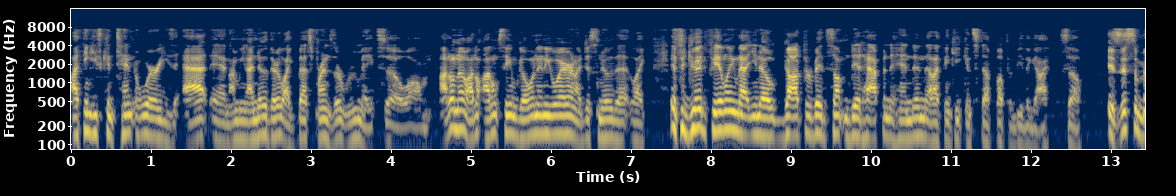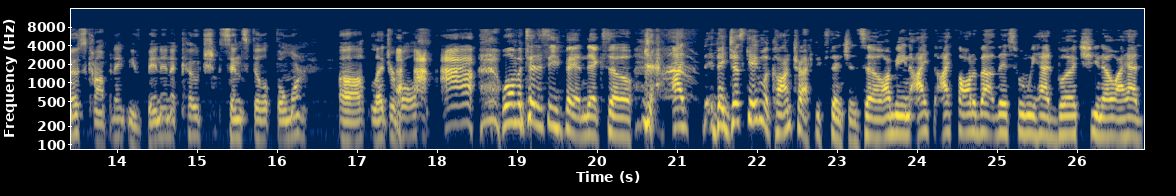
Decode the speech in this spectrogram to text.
I think he's content where he's at. And I mean, I know they're like best friends, they're roommates. So um, I don't know. I don't, I don't see him going anywhere. And I just know that like it's a good feeling that, you know, God forbid something did happen to Hendon that I think he can step up and be the guy. So. Is this the most confident you've been in a coach since Phillip Fulmer? Uh, Ledger Bowls? Ah, well, I'm a Tennessee fan, Nick. So Yeah. I they just gave him a contract extension. So I mean, I I thought about this when we had Butch. You know, I had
